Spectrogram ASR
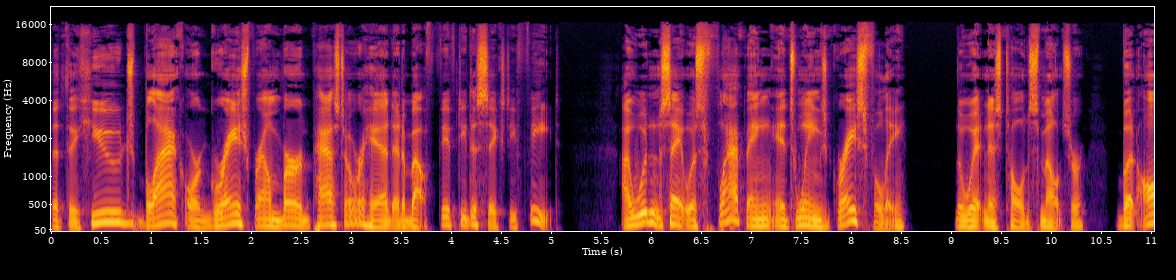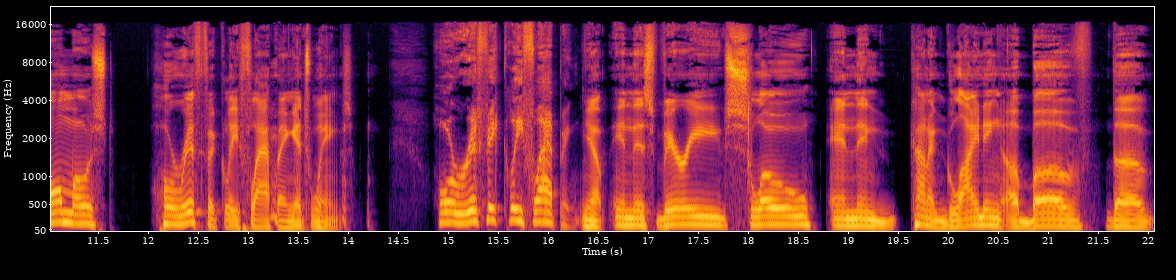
that the huge black or grayish brown bird passed overhead at about 50 to 60 feet. I wouldn't say it was flapping its wings gracefully, the witness told Smeltzer, but almost horrifically flapping its wings. Horrifically flapping. Yep, in this very slow and then kind of gliding above the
